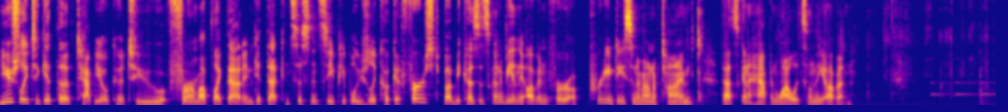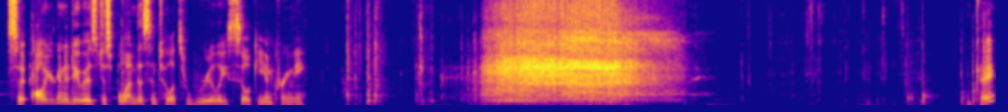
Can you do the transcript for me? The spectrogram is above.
usually to get the tapioca to firm up like that and get that consistency, people usually cook it first, but because it's gonna be in the oven for a pretty decent amount of time, that's gonna happen while it's in the oven. So all you're gonna do is just blend this until it's really silky and creamy. Okay,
